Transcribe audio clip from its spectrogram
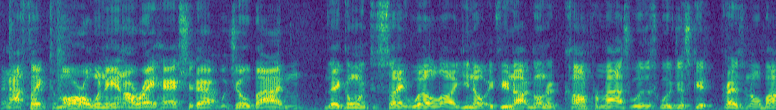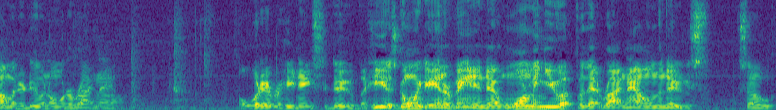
And I think tomorrow when the NRA hash it out with Joe Biden, they're going to say, well, uh, you know, if you're not going to compromise with us, we'll just get President Obama to do an order right now. Or whatever he needs to do. But he is going to intervene, and they're warming you up for that right now on the news. So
